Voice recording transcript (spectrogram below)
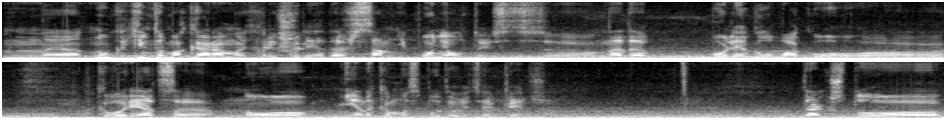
Э, Ну, каким-то макаром их решили, я даже сам не понял. То есть э, надо более глубоко э, ковыряться, но не на ком испытывать, опять же. Так что,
